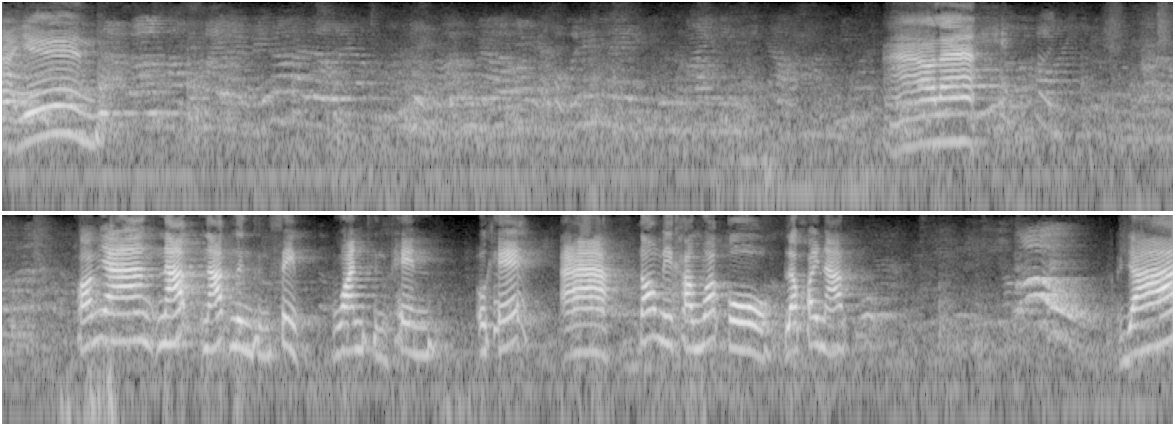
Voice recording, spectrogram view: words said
อ่ายืน เอาละพร้อมยังนับนับ 1ถึง10วันถึง10 โอเค อ่า ต้องมีคำว่า go แล้วค่อยนับ ยัง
